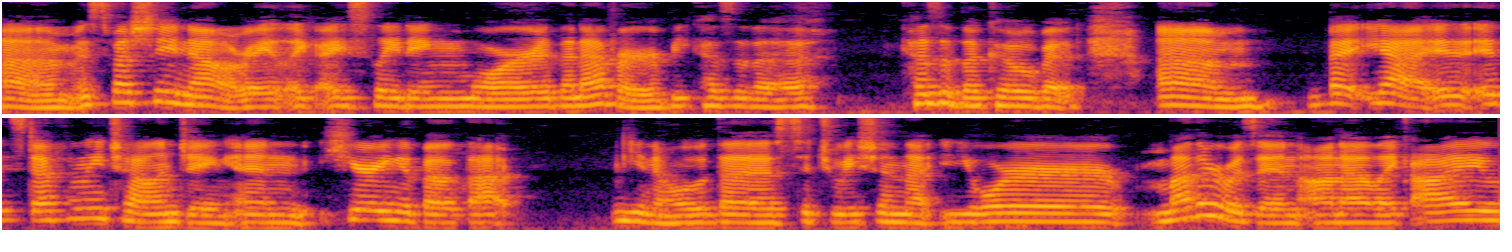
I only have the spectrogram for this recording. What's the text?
um, especially now, right? Like isolating more than ever because of the because of the COVID. Um, but yeah, it, it's definitely challenging. And hearing about that, you know, the situation that your mother was in, Anna, like I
